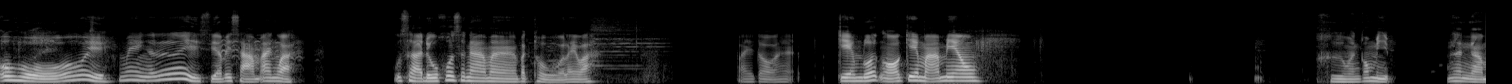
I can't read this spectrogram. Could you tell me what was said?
โอ้โห แม่งเอ้ย เสียไปสามอันว่ะ อุตส่าห์ดูโฆษณามาปักโถอะไรวะ ไปต่อฮะ เกมรถอ๋อเกมหมาแมว คือมันก็มีเงื่อนงำ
